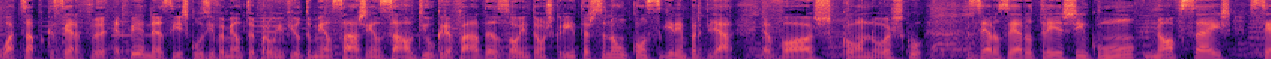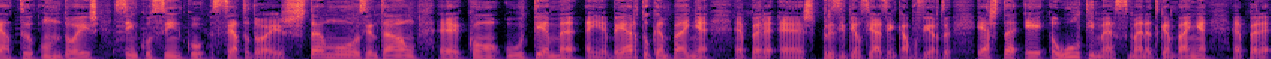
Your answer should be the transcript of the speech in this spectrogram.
WhatsApp que serve apenas e exclusivamente para o envio de mensagens áudio gravadas ou então escritas. Se não conseguirem partilhar a voz connosco, 00351 96712 5572. Estamos então eh, com o tema em aberto, campanha eh, para as presidenciais em Cabo Verde. Esta é a última semana de campanha eh, para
